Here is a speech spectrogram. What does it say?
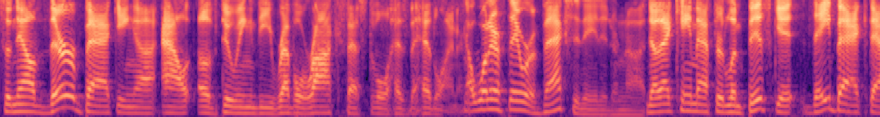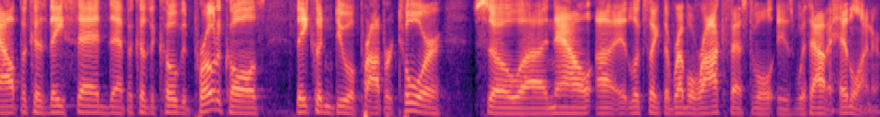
So now they're backing uh, out of doing the Rebel Rock Festival as the headliner. I wonder if they were vaccinated or not. Now that came after Limp Bizkit. They backed out because they said that because of COVID protocols, they couldn't do a proper tour. So uh, now uh, it looks like the Rebel Rock Festival is without a headliner.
